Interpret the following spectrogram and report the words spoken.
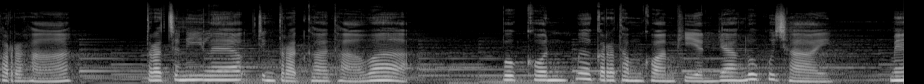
ครหา ตรัชนีแล้วจึงตรัสคาถาว่า บุคคลเมื่อกระทำความเพียรอย่างลูกผู้ชาย แม้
